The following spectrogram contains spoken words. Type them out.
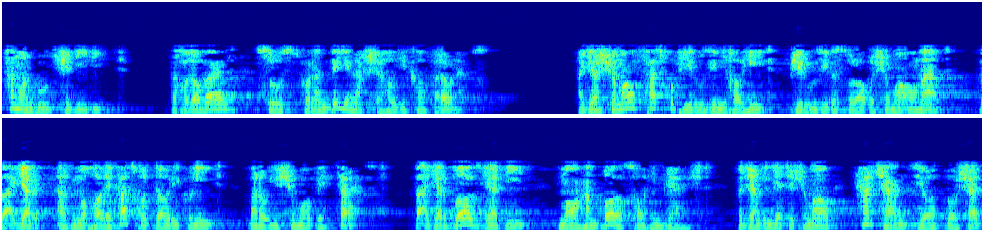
همان بود که دیدید. و خداوند سست کننده نقشه های کافران است. اگر شما فتح و پیروزی می‌خواهید پیروزی به سراغ شما آمد و اگر از مخالفت خودداری کنید برای شما بهتر است. و اگر باز گردید ما هم باز خواهیم گشت و جمعیت شما هر چند زیاد باشد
